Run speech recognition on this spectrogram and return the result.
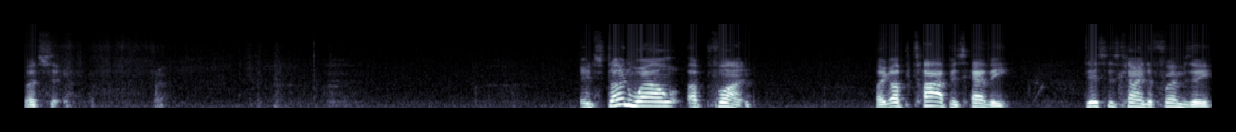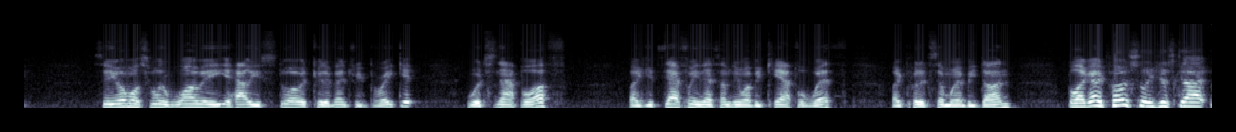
Let's see. It's done well up front. Like up top is heavy. This is kind of flimsy. So you almost would worry how you store it could eventually break it, would snap off. Like it's definitely not something you want to be careful with. Like put it somewhere and be done. But like I personally just got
